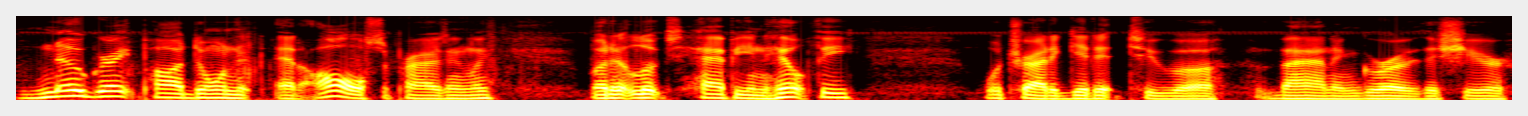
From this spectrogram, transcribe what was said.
No grape pod on it at all, surprisingly. But it looks happy and healthy. We'll try to get it to uh, vine and grow this year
